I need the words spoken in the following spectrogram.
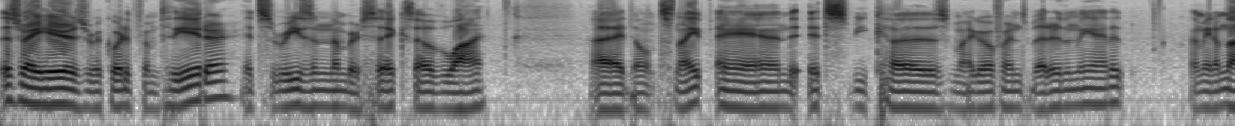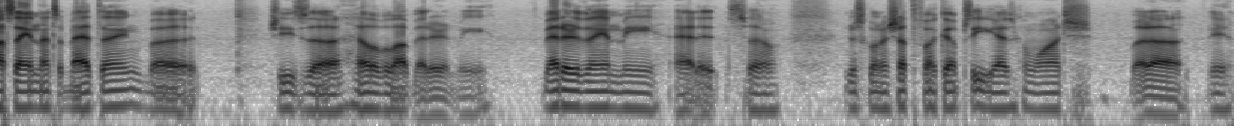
this right here is recorded from theater. It's reason number six of why I don't snipe, and it's because my girlfriend's better than me at it. I mean, I'm not saying that's a bad thing, but she's a hell of a lot better than me better than me at it. So I'm just gonna shut the fuck up so you guys can watch. But uh, yeah.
